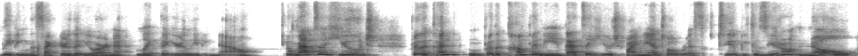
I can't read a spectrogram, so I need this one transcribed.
leading the sector that you are now, like that you're leading now. And that's a huge for the for the company. That's a huge financial risk too, because you don't know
